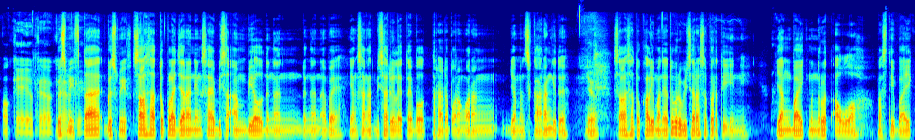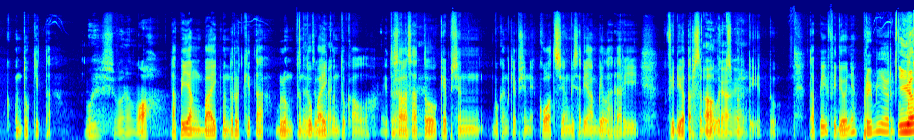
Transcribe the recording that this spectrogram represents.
Oke, oke, oke. Gus oke. Miftah, Gus Mif salah satu pelajaran yang saya bisa ambil dengan dengan apa ya, yang sangat bisa relatable terhadap orang-orang zaman sekarang gitu ya. Ya. Salah satu kalimatnya itu berbicara seperti ini. Yang baik menurut Allah pasti baik untuk kita. Wih, subhanallah. Tapi yang baik menurut kita belum tentu Tentu baik, baik. untuk Allah. Itu Keren, salah keren. satu caption bukan caption ya, quotes yang bisa diambil lah dari video tersebut oke. seperti itu. Tapi videonya premier. Iya.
